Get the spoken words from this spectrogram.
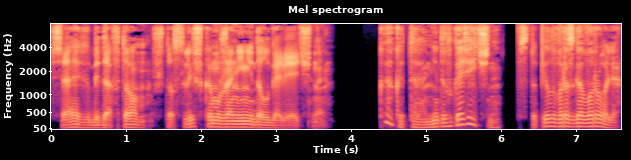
Вся их беда в том, что слишком уже они недолговечны». «Как это недолговечно?» Вступил в разговор Оля,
